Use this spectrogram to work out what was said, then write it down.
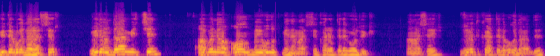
video bu kadar arkadaşlar. Videonun devamı için abone olmayı unutmayın arkadaşlar. Karakteri gördük. Arkadaşlar. Zurat'ı karakteri bu kadardı.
